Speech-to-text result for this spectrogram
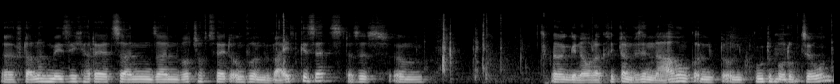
Äh, standardmäßig hat er jetzt sein, sein Wirtschaftsfeld irgendwo in Wald gesetzt. Das ist, ähm, äh, genau, da kriegt er ein bisschen Nahrung und, und gute Produktion.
